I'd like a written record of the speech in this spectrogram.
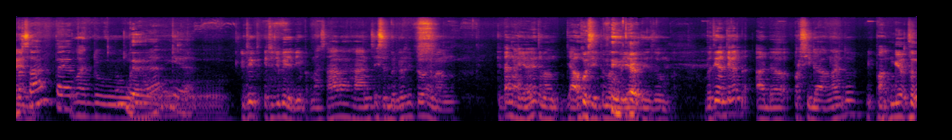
cyber santet Waduh. bahaya itu itu juga jadi permasalahan sih sebenarnya itu emang kita ngayalnya emang jauh sih itu emang biar di zoom berarti nanti kan ada persidangan tuh dipanggil tuh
